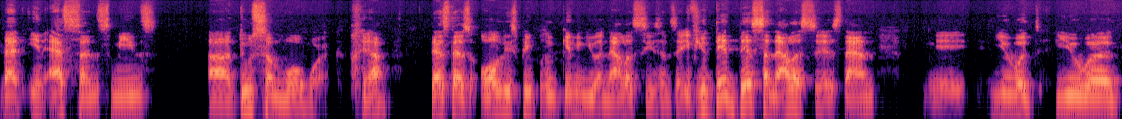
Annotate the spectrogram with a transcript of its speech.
that in essence means uh, do some more work. Yeah there's there's all these people who are giving you analyses and say if you did this analysis then eh, you would you would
